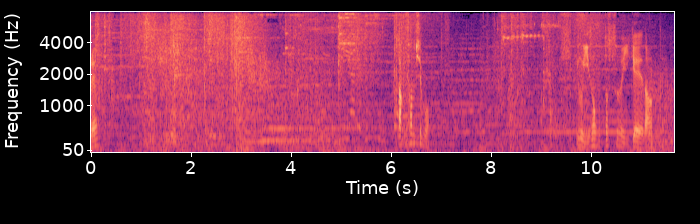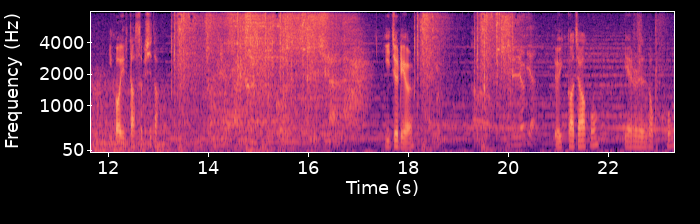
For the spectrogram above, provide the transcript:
뭐래? 딱 35. 이거 이성 붙었으면 이게 나왔대. 이거 일단 씁시다. 이즈리얼 여기까지 하고 얘를 넣고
